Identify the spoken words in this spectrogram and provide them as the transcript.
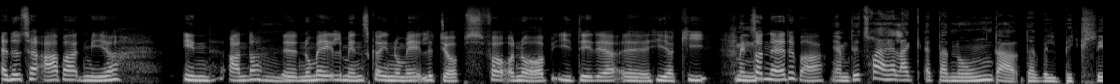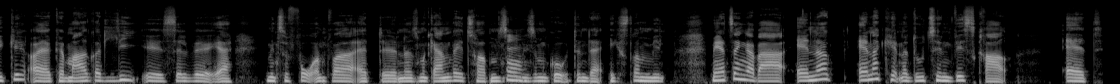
er nødt til at arbejde mere end andre Mm. øh, normale mennesker i normale jobs for at nå op i det der øh, hierarki. Men, Sådan er det bare. Jamen, det tror jeg heller ikke, at der er nogen, der, der vil beklikke, og jeg kan meget godt lide øh, selve ja, metaforen for, at øh, når man gerne vil i toppen, så mm. Mm. ligesom gå den der ekstra mild. Men jeg tænker bare, aner, anerkender du til en vis grad, at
